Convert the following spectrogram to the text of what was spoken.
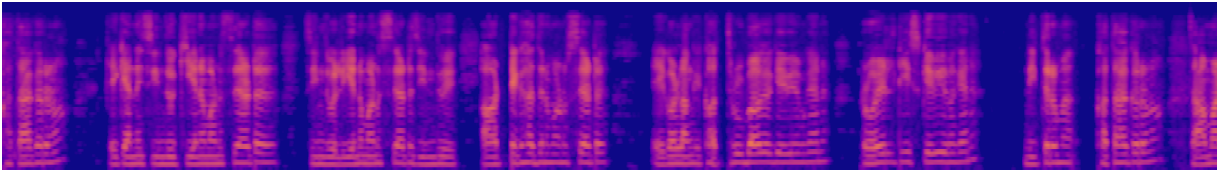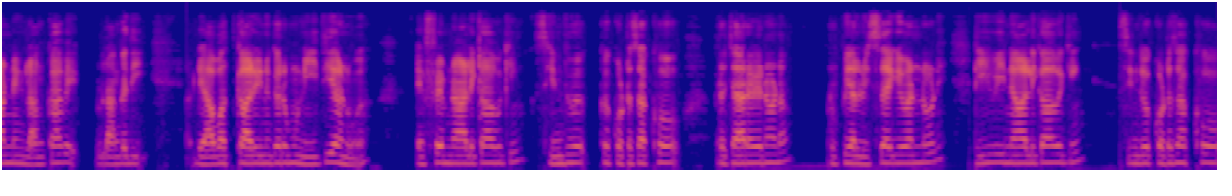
කතා කරනවා. ඒඇන්නේ සිින්දුව කියන මනුස්සයට සිින්දුව ලියන මනුස්සයට සිින්දුවේ ආට්ට එක හදන මනුස්සයට ඒගොල්ලන්ගේ කතෘ භාග ගෙවීම ගැන රොයල්ටස් ගෙවීම ගැන නිතරම කතා කරනවා. සාමාන්‍යෙන් ලංකාවේ ළඟදී ්‍යාවත්කාලීන කරමු නීති අනුව FM නාලිකාවකින් සිින්දුවක කොටසක් හෝ ප්‍රචාර වෙනවනම් රුපියල් විස්සය ගෙවන්න ඕනේ. TV නාලිකාවකින් සිින්දුව කොටසක් හෝ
